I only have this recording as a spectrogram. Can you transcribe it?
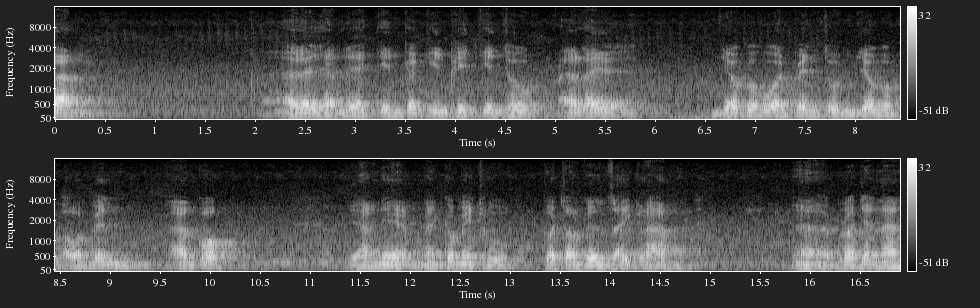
บ้างอะไรอย่างนี้กินก็กินผิดกินถูก อะไร เดี๋ยวก็อ้วนเป็นตุ่มเดี๋ยวก็ผอมเป็นทางกอย่างนี้มันก็ไม่ถูก ก็ต้องเดินสายกลางเเพราะฉะนั้น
